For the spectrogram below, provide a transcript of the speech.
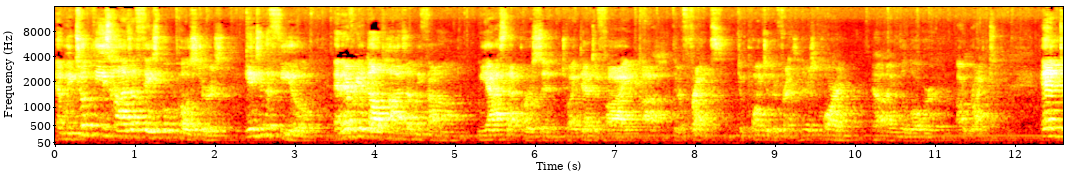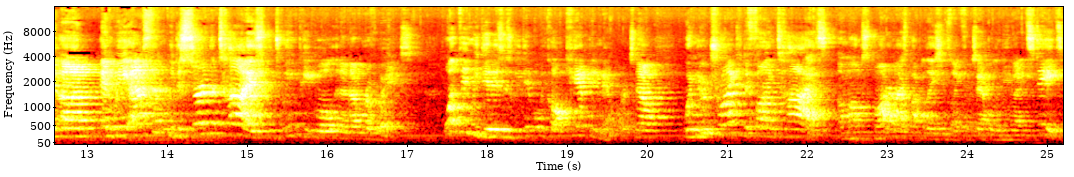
And we took these Hadza Facebook posters into the field, and every adult Hadza we found, we asked that person to identify uh, their friends, to point to their friends. And there's Coren uh, in the lower uh, right. And, um, and we asked them, we discerned the ties between people in a number of ways. One thing we did is, is we did call camping networks. Now, when you're trying to define ties amongst modernized populations, like for example in the United States,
